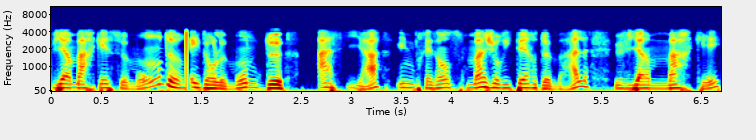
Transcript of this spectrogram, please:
vient marquer ce monde, et dans le monde de Asiya, une présence majoritaire de mal vient marquer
